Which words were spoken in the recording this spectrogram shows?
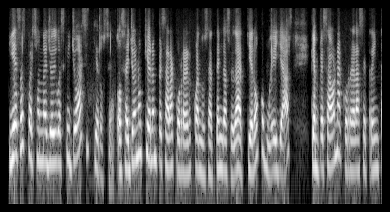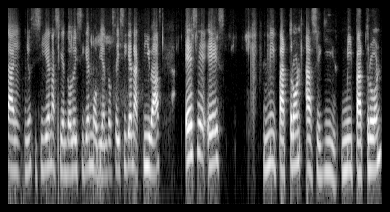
y esas personas yo digo, es que yo así quiero ser, o sea, yo no quiero empezar a correr cuando sea tenga su edad, quiero como ellas, que empezaron a correr hace 30 años y siguen haciéndolo y siguen moviéndose y siguen activas. Ese es mi patrón a seguir, mi patrón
